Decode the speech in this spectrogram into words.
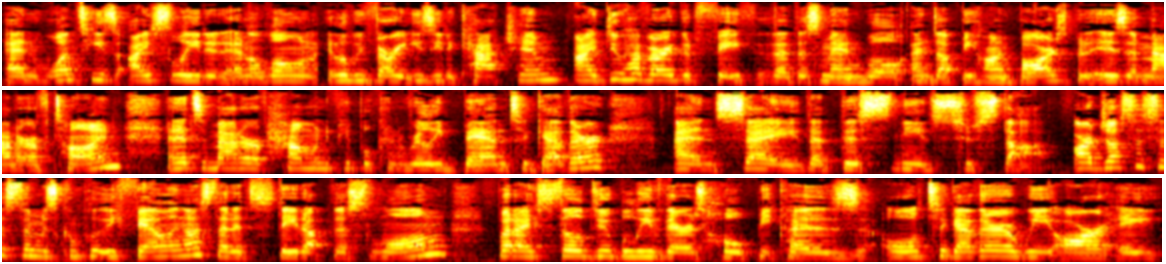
and once he's isolated and alone, it'll be very easy to catch him. I do have very good faith that this man will end up behind bars, but it is a matter of time, and it's a matter of how many people can really band together and say that this needs to stop. Our justice system is completely failing us that it's stayed up this long, but I still do believe there is hope because all together we are a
